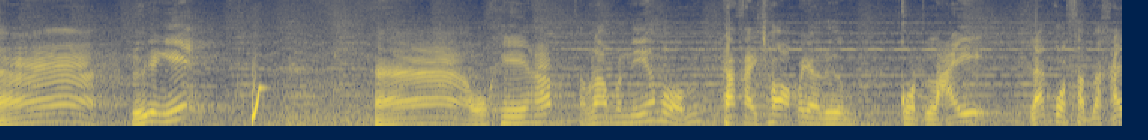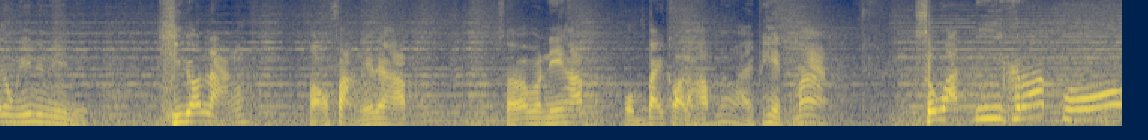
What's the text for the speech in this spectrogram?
อ่าหรืออย่างนี้อ่าโอเคครับสำหรับวันนี้ครับผม ถ้าใครชอบก็อย่าลืมกดไลค์และกด subscribe ตรงนี้นี่นี่คลิปย้อนหลังสองฝั่งนี้นะครับสำหรับวันนี้ครับ ผมไปก่อนแล้วครับไม่ไหวเผ็ดมาก สวัสดีครับผม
